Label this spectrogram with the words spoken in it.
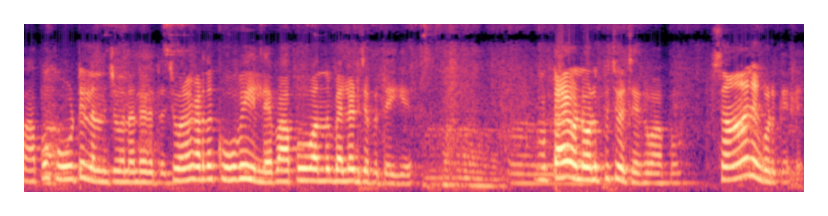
പാപ്പു കൂട്ടില്ലെന്ന് ചൂനന്റെ അടുത്ത്. ചൂനൻ കിടന്ന് കൂവയില്ലേ? പാപ്പു വന്ന് ബെല്ലടിച്ചപ്പോഴത്തേക്ക്. മുട്ടായി കൊണ്ട് ഒളിപ്പിച്ചു വെച്ചേക്ക് പാപ്പു. സാധനം കൊടുക്കല്ലേ.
